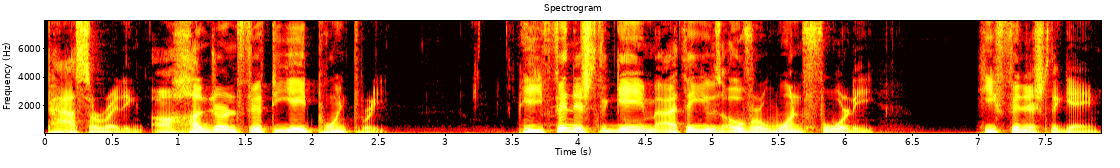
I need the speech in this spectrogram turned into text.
passer rating, 158.3. He finished the game, I think he was over 140. He finished the game.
